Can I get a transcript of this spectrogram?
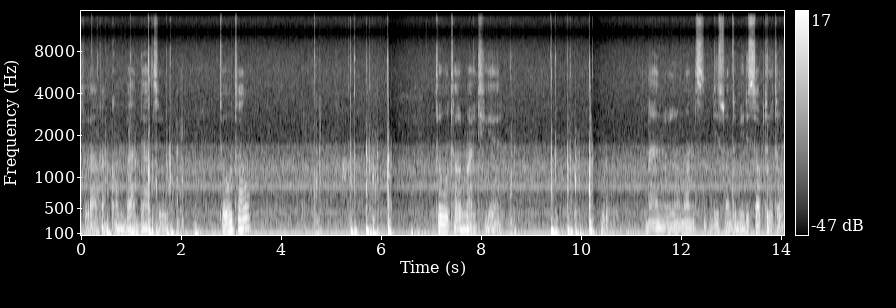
so that I can convert that to total. Total right here. And we want this one to be the subtotal.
